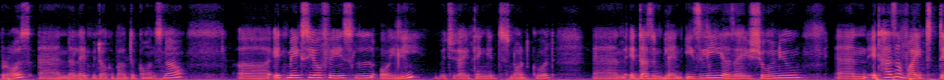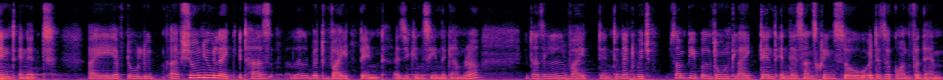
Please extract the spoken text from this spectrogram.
pros. And uh, let me talk about the cons now. Uh, it makes your face a little oily, which I think it's not good. And it doesn't blend easily, as I've shown you. And it has a white tint in it. I have told you, I've shown you like it has a little bit white tint as you can see in the camera. It has a little white tint in it which some people don't like tint in their sunscreen so it is a con for them.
